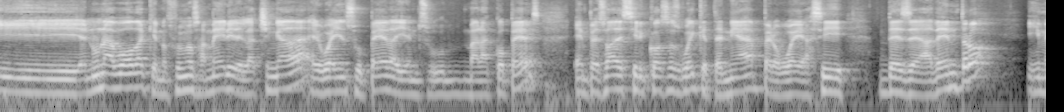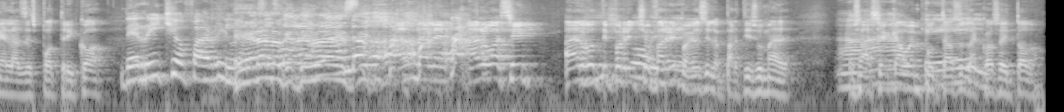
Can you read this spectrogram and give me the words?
Y en una boda que nos fuimos a Mérida de la chingada, el güey en su peda y en su malacopés empezó a decir cosas, güey, que tenía, pero güey, así desde adentro y me las despotricó. De Richie O'Farrill. Era lo que te iba a decir. Ándale, algo así. Algo tipo Richo Híjole. Farrell, pero yo sí le partí su madre. o sea, así Ah, acabó en ok. putazos la cosa y todo.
